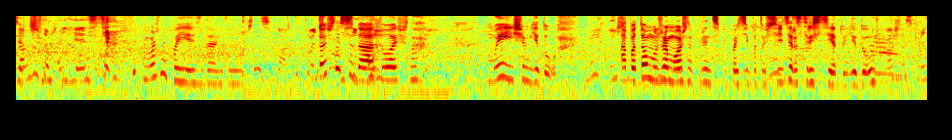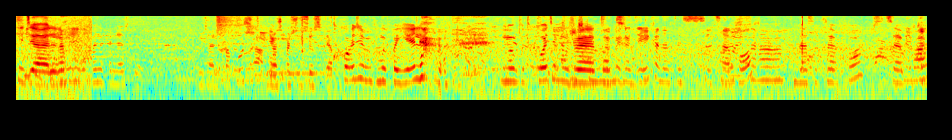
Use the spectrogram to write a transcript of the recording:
Нам нужно поесть. Можно поесть, да, где-нибудь? Точно сюда. точно Точно сюда, точно. Мы ищем еду. А потом уже можно, в принципе, пойти потусить и растрясти эту еду. Идеально. Мы наконец-то взяли покушать. Я уже почти все съела. Подходим, мы поели. Мы подходим уже тут. Много людей, когда ты с социофоб. Да, социофоб, социопат.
